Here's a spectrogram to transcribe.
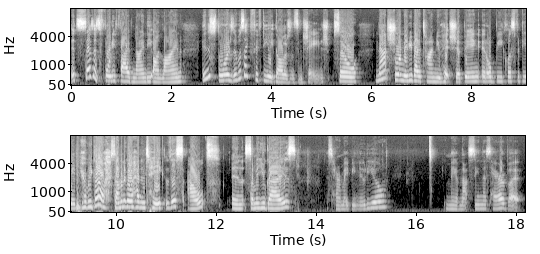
it says it's $45.90 online. In stores, it was like $58 and some change. So not sure, maybe by the time you hit shipping, it'll be close to 58. Here we go. So I'm gonna go ahead and take this out. And some of you guys, this hair might be new to you. You may have not seen this hair, but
